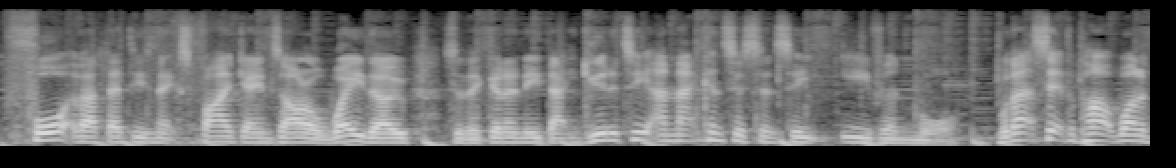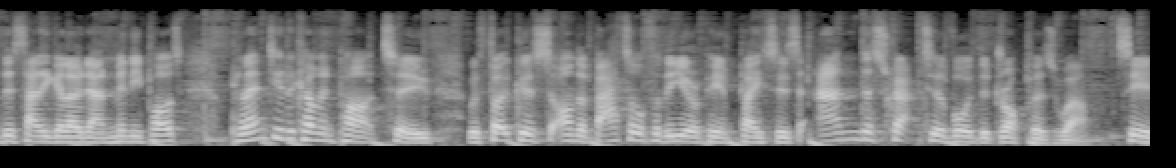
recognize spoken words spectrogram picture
Four of Atleti's next five games are away, though, so they're going to need that unity and that consistency even more. Well, that's it for part one of this La Liga Lowdown mini pod. Plenty to come in part two, with focus on the battle for the European places and the scrap to avoid the drop as well. See you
